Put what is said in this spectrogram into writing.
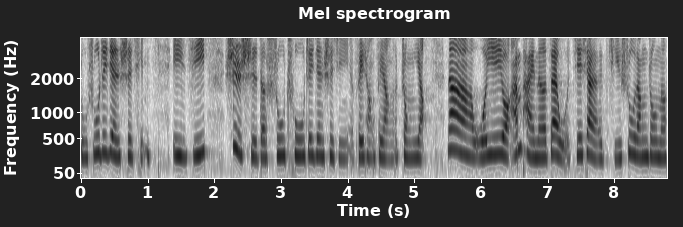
读书这件事情，以及适时的输出这件事情也非常非常的重要。那我也有安排呢，在我接下来的集数当中呢，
